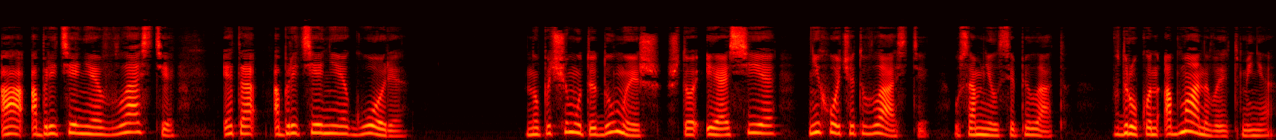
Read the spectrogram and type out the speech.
а обретение власти — это обретение горя. Но почему ты думаешь, что Иосия не хочет власти?» — усомнился Пилат. «Вдруг он обманывает меня?»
